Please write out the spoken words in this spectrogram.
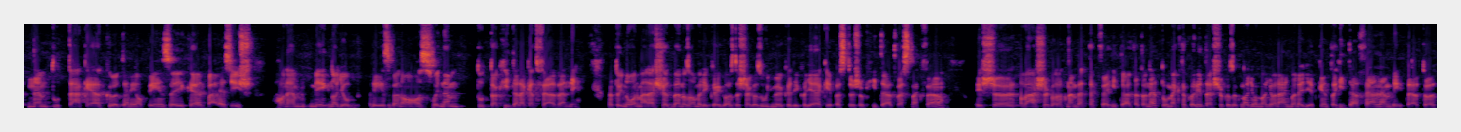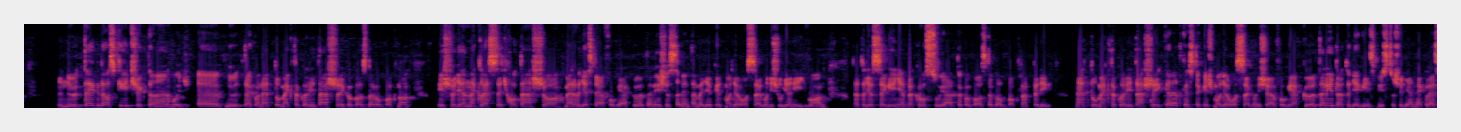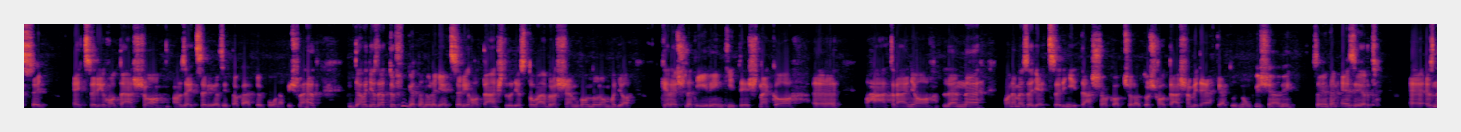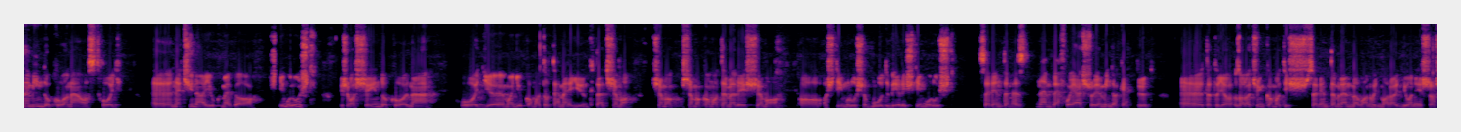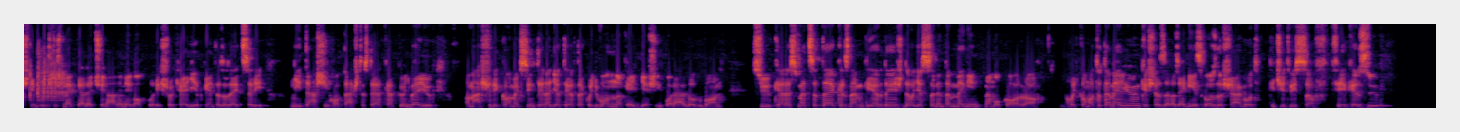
nem tudták elkölteni a pénzeiket, bár ez is, hanem még nagyobb részben az, hogy nem tudtak hiteleket felvenni. Tehát, hogy normál esetben az amerikai gazdaság az úgy működik, hogy elképesztő sok hitelt vesznek fel, és a válság alatt nem vettek fel hitelt. Tehát a nettó megtakarítások azok nagyon nagy arányban egyébként a hitel fel nem vételtől nőttek, de az kétségtelen, hogy nőttek a nettó megtakarításaik a gazdagabbaknak, és hogy ennek lesz egy hatása, mert hogy ezt el fogják költeni, és ez szerintem egyébként Magyarországon is ugyanígy van, tehát hogy a szegényebbek rosszul jártak, a gazdagabbaknak pedig nettó megtakarításaik keretkeztek, és Magyarországon is el fogják költeni, tehát hogy egész biztos, hogy ennek lesz egy egyszeri hatása, az egyszeri az itt akár több hónap is lehet, de hogy ez ettől függetlenül egy egyszeri hatás, tehát hogy ezt továbbra sem gondolom, hogy a kereslet élénkítésnek a, e, a hátránya lenne, hanem ez egy egyszeri nyitással kapcsolatos hatás, amit el kell tudnunk viselni. Szerintem ezért e, ez nem indokolná azt, hogy e, ne csináljuk meg a stimulust, és azt se indokolná, hogy mondjuk kamatot emeljünk. Tehát sem a sem a, sem a kamatemelés, sem a, a, a stimulus, a múltbéli stimulust szerintem ez nem befolyásolja mind a kettőt. Tehát, hogy az alacsony kamat is szerintem rendben van, hogy maradjon, és a stimulust is meg kellett csinálni még akkor is, hogyha egyébként ez az egyszeri nyitási hatást, ezt el kell könyveljük. A másodikkal meg szintén egyetértek, hogy vannak egyes iparágokban szűk keresztmetszetek, ez nem kérdés, de hogy ez szerintem megint nem ok arra, hogy kamatot emeljünk, és ezzel az egész gazdaságot kicsit visszafékezzük,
